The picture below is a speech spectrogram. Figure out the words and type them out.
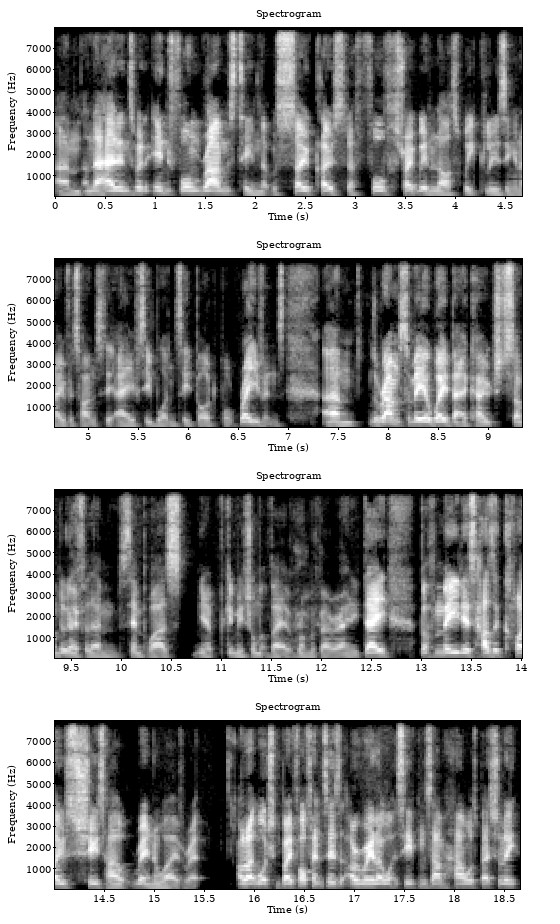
um, and they're heading into an informed Rams team that was so close to their fourth straight win last week, losing in overtime to the AFC one seed Baltimore Ravens. Um, the Rams for me are way better coached, so I'm going to go for them. Simple as you know, give me Sean McVay, Ron Rivera any day. But for me, this has a close shootout written all over it. I like watching both offenses. I really like what I see from Sam Howell, especially.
